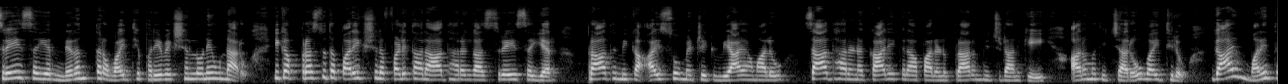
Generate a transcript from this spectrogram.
శ్రేయస్ అయ్యర్ నిరంతర వైద్య పర్యవేక్షణలోనే ఉన్నారు. ఇక ప్రస్తుత పరీక్షల ఫలితాల ఆధారంగా శ్రేయస్ అయ్యర్ ప్రాథమిక ఐసోమెట్రిక్ వ్యాయామాలు సాధారణ కార్యకలాపాలను ప్రారంభించడానికి అనుమతిచ్చారు వైద్యులు. గాయం మరింత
